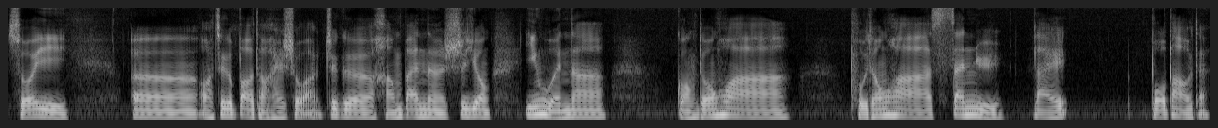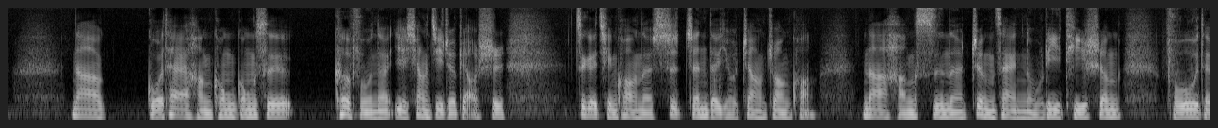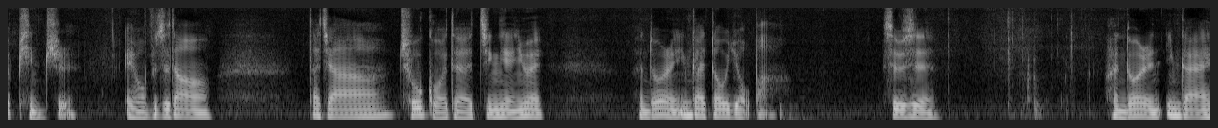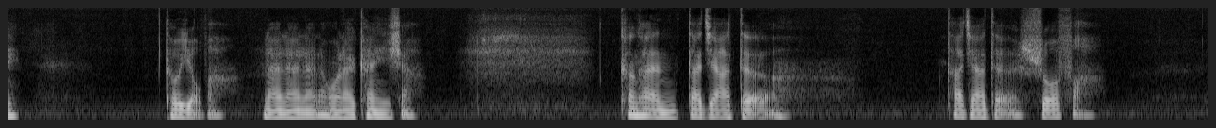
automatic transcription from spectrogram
所以，呃，哦，这个报道还说啊，这个航班呢是用英文啊、广东话啊、普通话啊三语来播报的。那国泰航空公司客服呢也向记者表示。这个情况呢，是真的有这样状况。那航司呢，正在努力提升服务的品质。哎，我不知道大家出国的经验，因为很多人应该都有吧？是不是？很多人应该都有吧？来来来来，我来看一下，看看大家的大家的说法。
